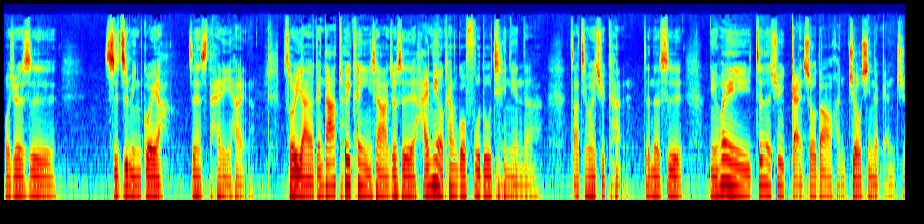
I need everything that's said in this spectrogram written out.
我觉得是实至名归啊，真的是太厉害了。所以啊，要跟大家推坑一下，就是还没有看过《富都青年》的，找机会去看，真的是你会真的去感受到很揪心的感觉。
